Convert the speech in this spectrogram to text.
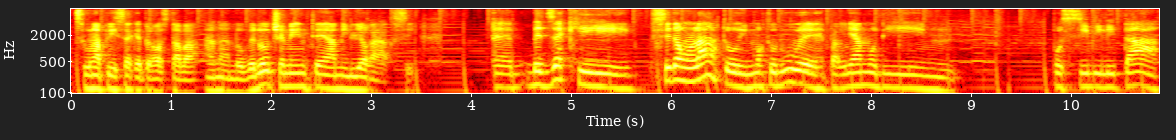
su una pista che però stava andando velocemente a migliorarsi. Eh, Bezzecchi, se da un lato in Moto 2 parliamo di mh, possibilità,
